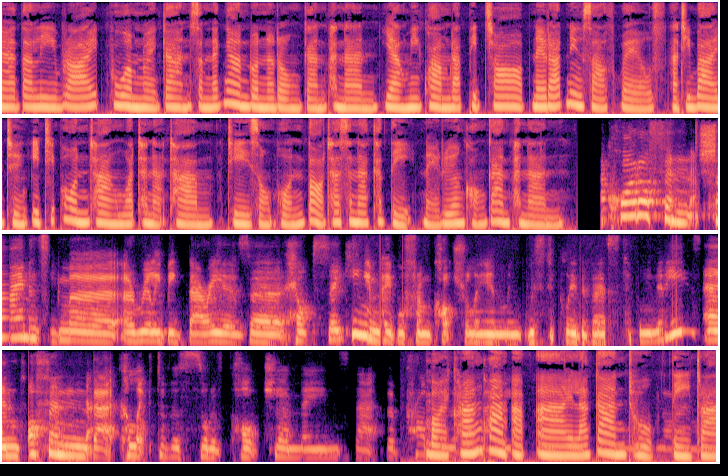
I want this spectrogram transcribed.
นาตาลีไบรท์ผู้อำนวยการสำนักงานรณรงค์การพนัน อย่างมีความรับผิดชอบในรัฐนิวเซาท์เวลส์อธิบายถึงอิทธิพลทางวัฒนธรรม ที่ส่งผลต่อทัศนคติในเรื่องของการพนัน Quite often, shame and stigma are really big barriers uh, help seeking in people from culturally and linguistically diverse communities. And often, that collectivist sort of culture means that the problem. บ่อยครั้งความอับอายและการถูกตีตรา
